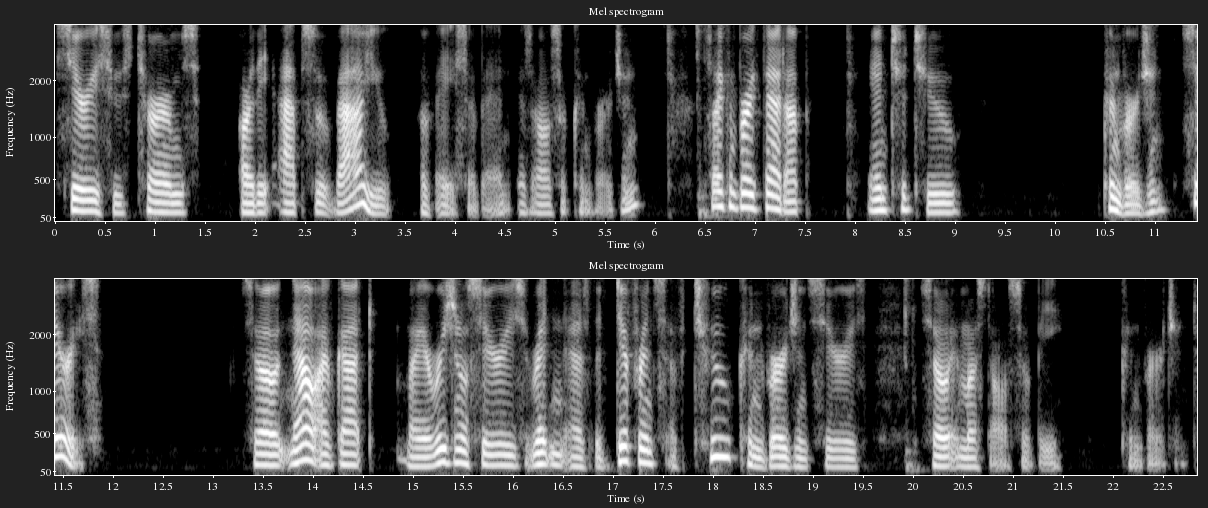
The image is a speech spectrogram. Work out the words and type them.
series whose terms are the absolute value of a sub n is also convergent. So I can break that up into two convergent series. So now I've got my original series written as the difference of two convergent series, so it must also be convergent.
